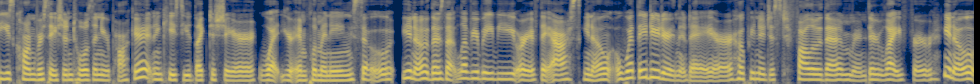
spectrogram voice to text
these conversation tools in your pocket in case you'd like to share what you're implementing. So, you know, there's that love your baby, or if they ask, you know, what they do during the day, or hoping to just follow them and their life, or, you know,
